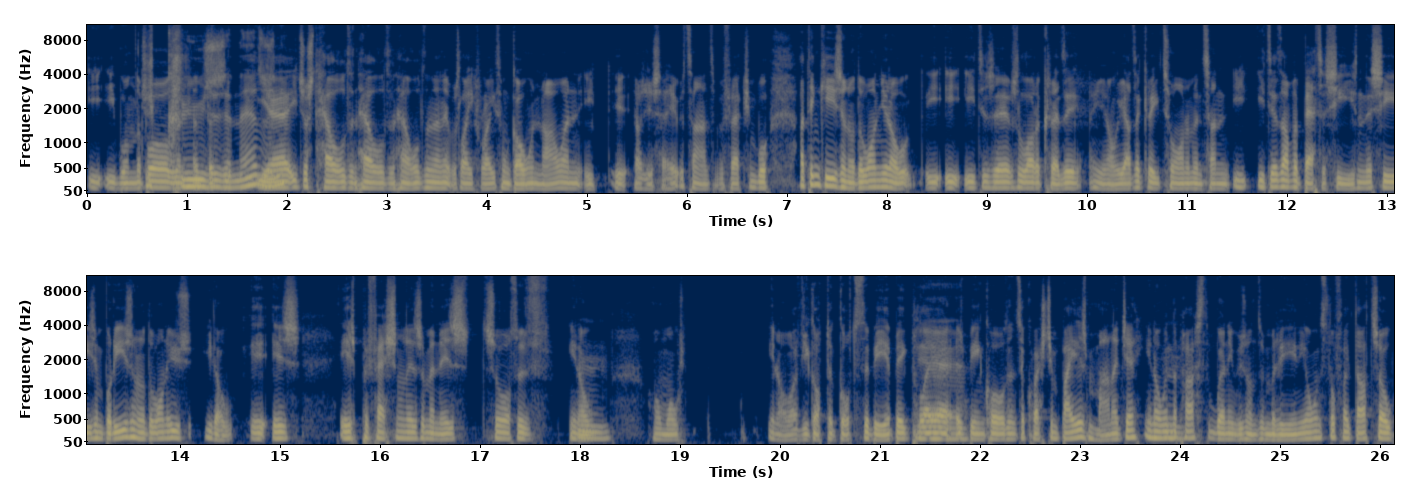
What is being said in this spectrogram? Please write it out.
he, he won the Just ball. and- and the- cruises in there, yeah, he? just held and held and held, and then it was like, right, I'm going now. And he, he, as you say, it was time to perfection. But I think he's another one. You know, he, he, deserves a lot of credit. You know, he had a great tournament, and he, he did have a better season this season. But he's another one who's, you know, is is professionalism and is sort of, you know, Mm. almost. You know, have you got the guts to be a big player? Yeah. Has been called into question by his manager. You know, in the Mm. past when he was under Mourinho and stuff like that. So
